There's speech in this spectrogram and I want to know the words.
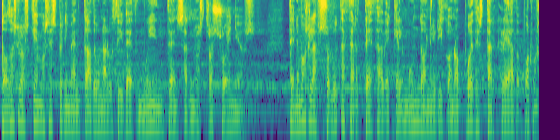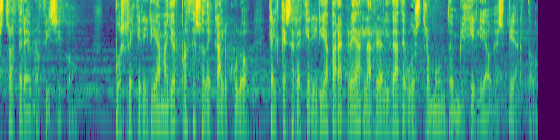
Todos los que hemos experimentado una lucidez muy intensa en nuestros sueños, tenemos la absoluta certeza de que el mundo onírico no puede estar creado por nuestro cerebro físico, pues requeriría mayor proceso de cálculo que el que se requeriría para crear la realidad de vuestro mundo en vigilia o despierto.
